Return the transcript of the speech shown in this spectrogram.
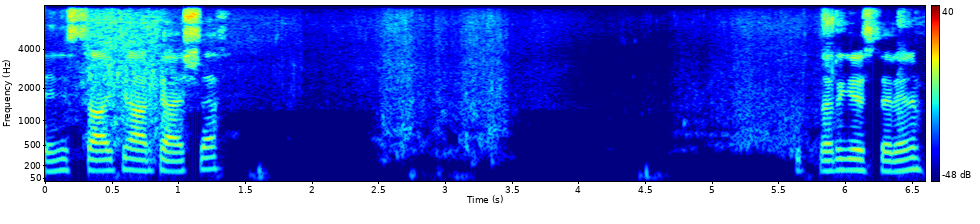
Deniz sakin arkadaşlar. Kurtları gösterelim.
